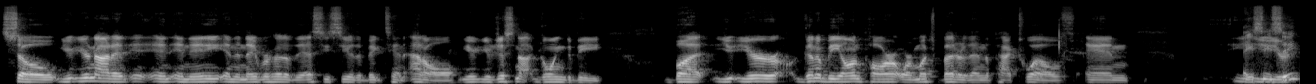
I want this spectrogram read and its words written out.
So you're, not in, in, in, any in the neighborhood of the sec or the big ten at all. You're, you're just not going to be. But you, are going to be on par or much better than the pac 12 and acc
